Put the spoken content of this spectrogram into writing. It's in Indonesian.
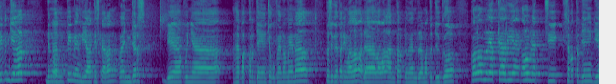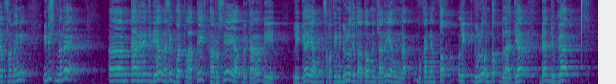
Steven Gerrard dengan tim yang dia latih sekarang Rangers dia punya sepak terjang yang cukup fenomenal. Terus juga tadi malam ada lawan Antwerp dengan drama 7 gol. Kalau melihat kalian, kalau melihat si sepak terjangnya Gerrard selama ini, ini sebenarnya em, karir yang ideal nggak sih buat pelatih? Harusnya ya berkarir di liga yang seperti ini dulu gitu atau mencari yang nggak bukan yang top league dulu untuk belajar dan juga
